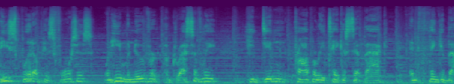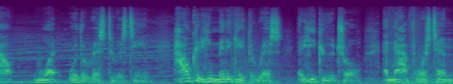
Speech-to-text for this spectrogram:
he split up his forces, when he maneuvered aggressively, he didn't properly take a step back and think about what were the risks to his team. How could he mitigate the risks that he could control? And that forced him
